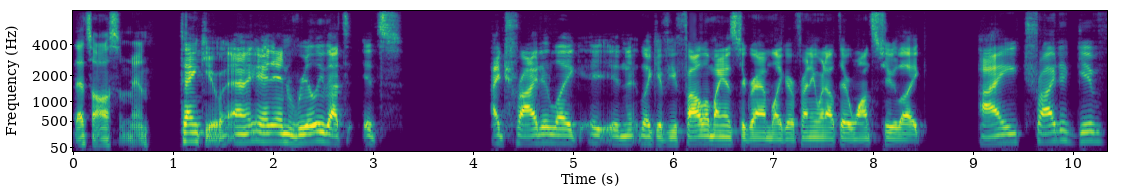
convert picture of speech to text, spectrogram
that's awesome, man. Thank you. And and, and really that's it's I try to like in like if you follow my Instagram like or if anyone out there wants to like I try to give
